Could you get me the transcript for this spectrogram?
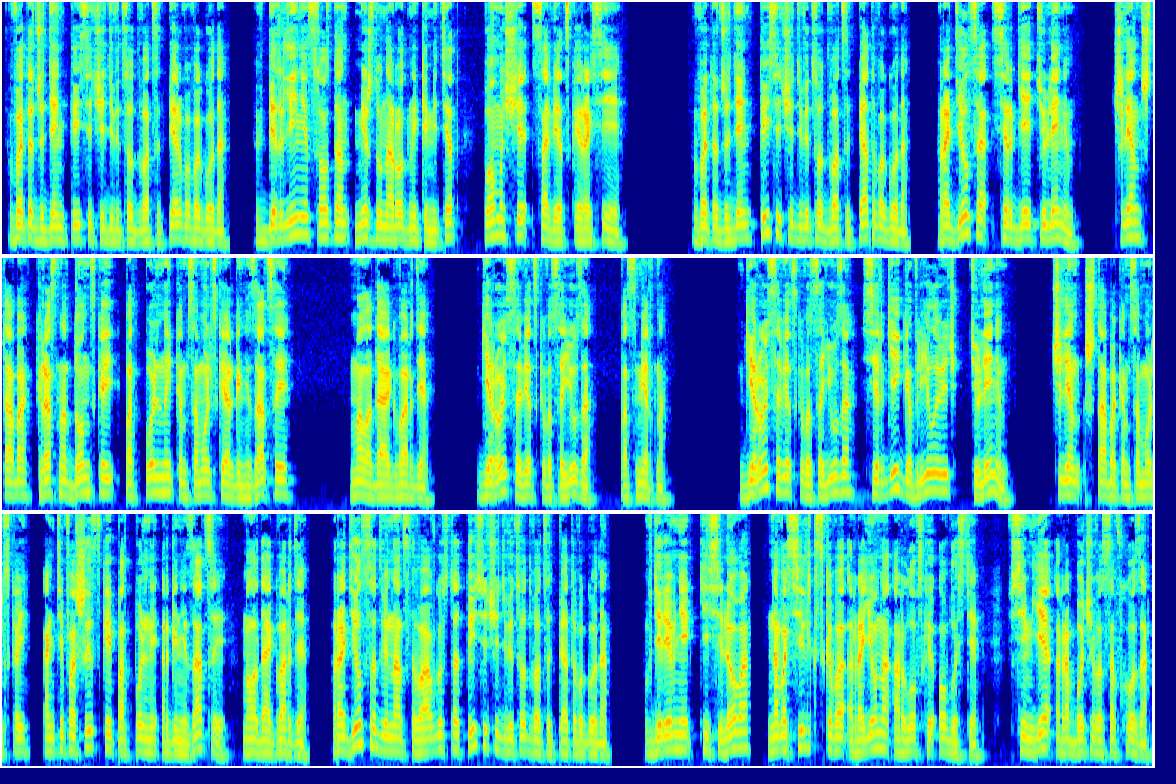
В этот же день 1921 года в Берлине создан Международный комитет помощи Советской России. В этот же день 1925 года родился Сергей Тюленин, член штаба Краснодонской подпольной комсомольской организации «Молодая гвардия», герой Советского Союза, посмертно. Герой Советского Союза Сергей Гаврилович Тюленин, член штаба комсомольской антифашистской подпольной организации «Молодая гвардия», родился 12 августа 1925 года в деревне Киселева Новосильского района Орловской области в семье рабочего совхоза.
